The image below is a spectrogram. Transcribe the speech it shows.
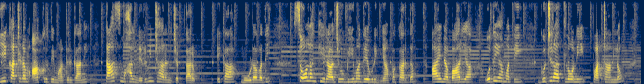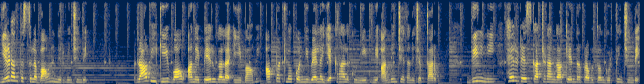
ఈ కట్టడం ఆకృతి మాదిరిగానే తాజ్ మహల్ నిర్మించారని చెప్తారు. ఇక మూడవది సోలంకి రాజు భీమదేవుడి జ్ఞాపకార్థం ఆయన భార్య ఉదయమతి గుజరాత్లోని పట్టాన్లో ఏడంతస్తుల బావిని నిర్మించింది. రాబీకి వావ్ అనే పేరు గల ఈ బావి అప్పట్లో కొన్ని వేల ఎకరాలకు నీటిని అందించేదని చెప్తారు. దీనిని హెరిటేజ్ కట్టడంగా కేంద్ర ప్రభుత్వం గుర్తించింది.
